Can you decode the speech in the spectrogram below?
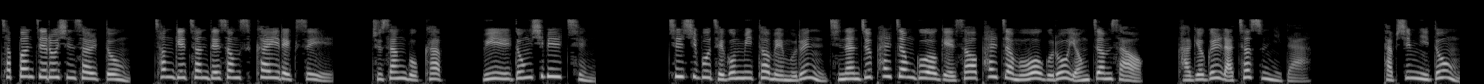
첫 번째로 신설동, 청계천 대성 스카이렉스 1, 주상복합, 위일동 11층, 75제곱미터 매물은 지난주 8.9억에서 8.5억으로 0.4억, 가격을 낮췄습니다. 답심리동,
